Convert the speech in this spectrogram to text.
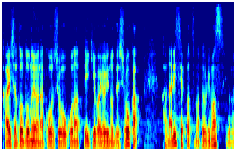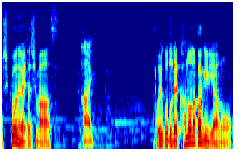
会社とどのような交渉を行っていけばよいのでしょうかかなり切羽詰まっております。よろしくお願いいたします。はい。ということで、可能な限り、あの、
